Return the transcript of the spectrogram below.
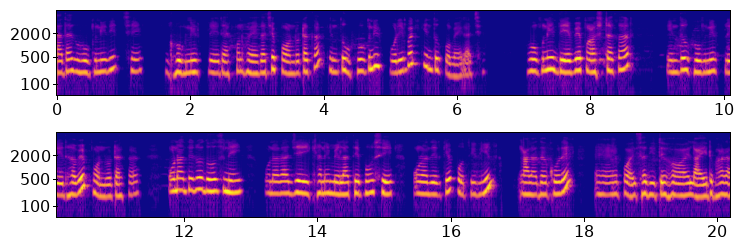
দাদা ঘুগনি দিচ্ছে। ঘুগনির প্লেট এখন হয়ে গেছে পনেরো টাকা, কিন্তু ঘুগনির পরিমাণ কিন্তু কমে গেছে। ঘুগনি দেবে পাঁচ টাকার, কিন্তু ঘুগনির প্লেট হবে পনেরো টাকার। ওনাদেরও দোষ নেই। ওনারা যে এইখানে মেলাতে বসে, ওনাদেরকে প্রতিদিন আলাদা করে পয়সা দিতে হয়, লাইট ভাড়া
